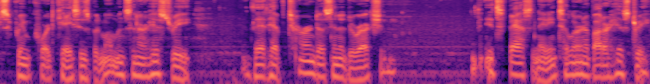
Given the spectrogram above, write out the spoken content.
Supreme Court cases, but moments in our history that have turned us in a direction. It's fascinating to learn about our history.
